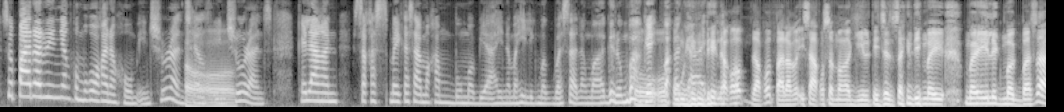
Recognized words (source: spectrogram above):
So, para rin yung kumukuha ka ng home insurance, health Oo. insurance, kailangan sa kas- may kasama kang bumabiyahe na mahilig magbasa ng mga ganong Oo, bagay-bagay. kung hindi, nako, nako, parang isa ako sa mga guilty dyan sa hindi may mahilig magbasa.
